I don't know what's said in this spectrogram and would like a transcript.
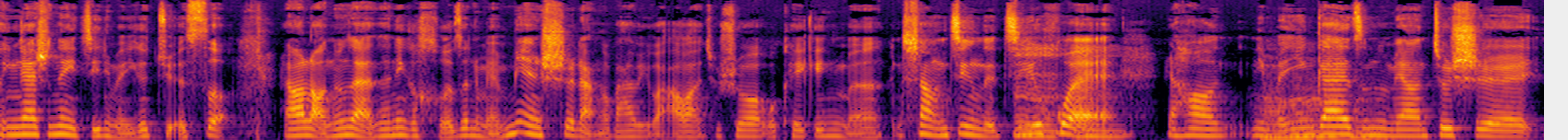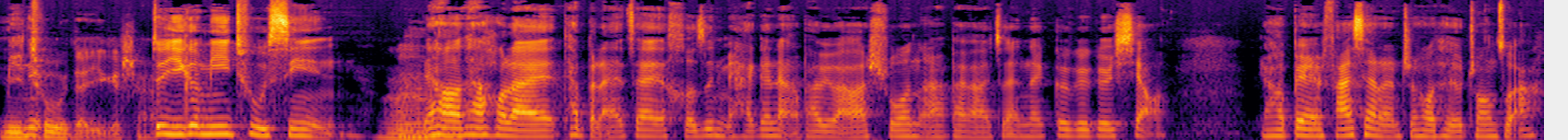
应该是那集里面一个角色。然后老牛仔在那个盒子里面面试两个芭比娃娃，就说我可以给你们上镜的机会，然后你们应该怎么怎么样，就是哦 Me Too 的一个事儿。对一个 Me Too scene，、嗯然后他后来他本来在盒子里面还跟两个芭比娃娃说呢，然后芭比娃娃就在那咯咯咯笑，然后被人发现了之后，他就装作啊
